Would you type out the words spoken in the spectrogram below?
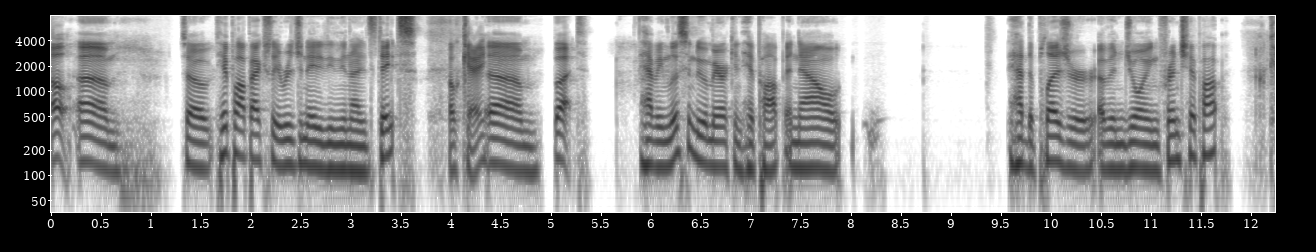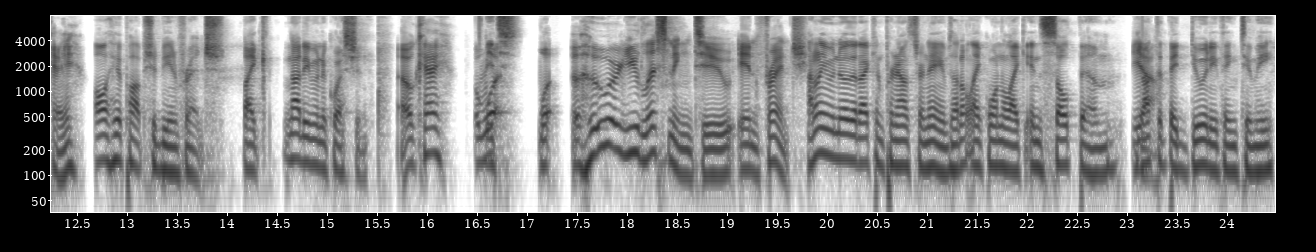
Oh. Um, so hip hop actually originated in the United States. Okay. Um, but having listened to American hip hop and now had the pleasure of enjoying French hip hop, okay. all hip hop should be in French. Like, not even a question. Okay. What? It's, What? Who are you listening to in French? I don't even know that I can pronounce their names. I don't like want to like insult them. Yeah. Not that they do anything to me.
